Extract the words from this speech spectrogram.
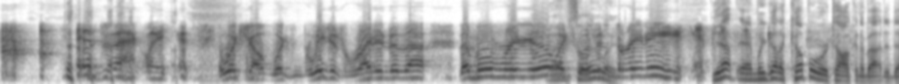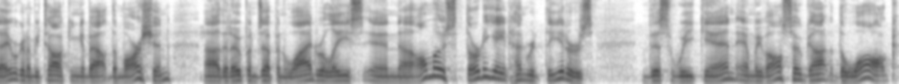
exactly. which uh, which leads us right into the the movie review, Absolutely. which was in 3D. yep, and we've got a couple we're talking about today. We're going to be talking about The Martian, uh, that opens up in wide release in uh, almost 3,800 theaters this weekend, and we've also got The Walk.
